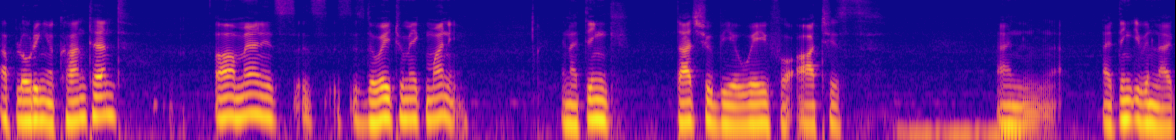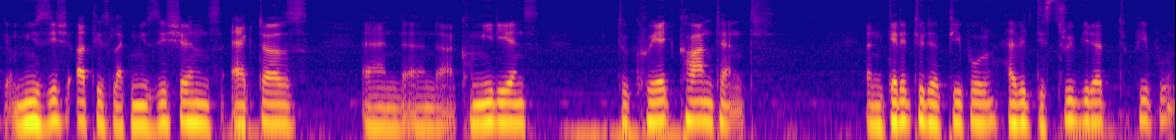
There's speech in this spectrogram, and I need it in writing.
uploading your content oh man, it's, it's it's the way to make money, and I think that should be a way for artists, and I think even like music artists, like musicians, actors, and and uh, comedians, to create content, and get it to the people, have it distributed to people,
